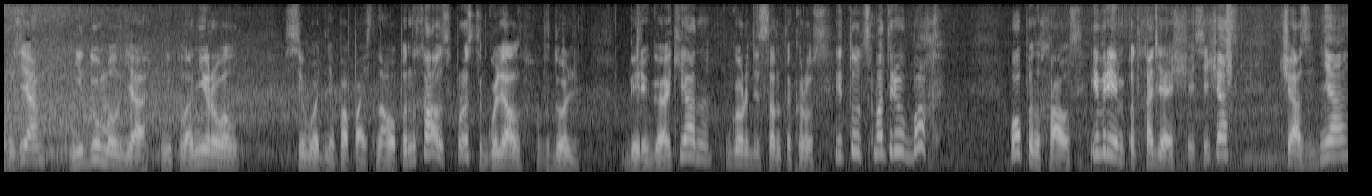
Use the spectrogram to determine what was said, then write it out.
друзья! Не думал я, не планировал сегодня попасть на open house, просто гулял вдоль берега океана в городе Санта-Крус. И тут смотрю, бах, open house. И время подходящее. Сейчас час дня,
